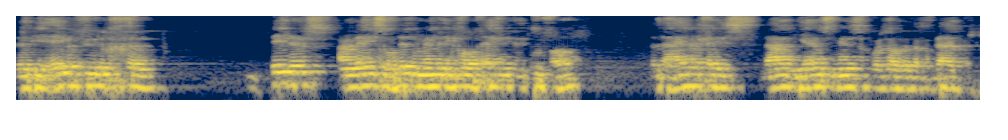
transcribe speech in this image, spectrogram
we hebben hier hele vurige bidders aanwezig op dit moment. En ik geloof echt niet in toeval. Dat de Heilige Geest daar de juiste mensen voor zou willen gebruiken.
